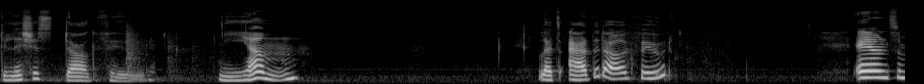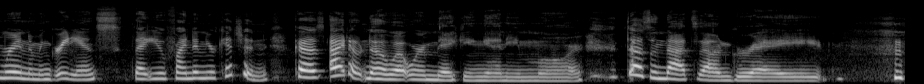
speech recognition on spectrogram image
delicious dog food. Yum! Let's add the dog food and some random ingredients that you find in your kitchen, because I don't know what we're making anymore. Doesn't that sound great?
